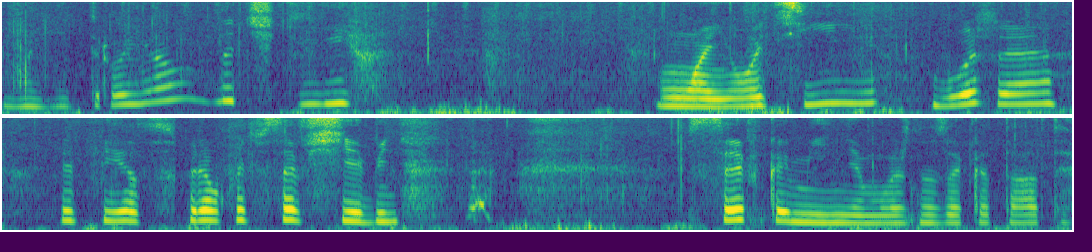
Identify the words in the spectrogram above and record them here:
Мої трояндочки. Ой, оці, боже, капець, прям хоч все в щебінь. Все в каміння можна закатати.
